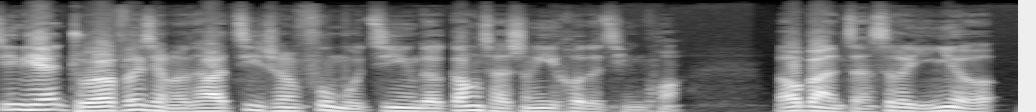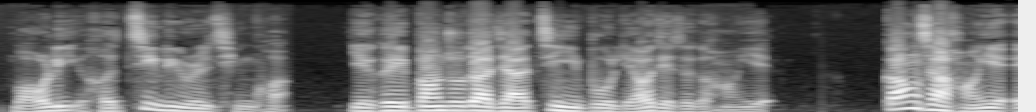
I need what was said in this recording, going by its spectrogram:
今天主要分享了他继承父母经营的钢材生意后的情况。老板展示了营业额、毛利和净利润情况，也可以帮助大家进一步了解这个行业。钢材行业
